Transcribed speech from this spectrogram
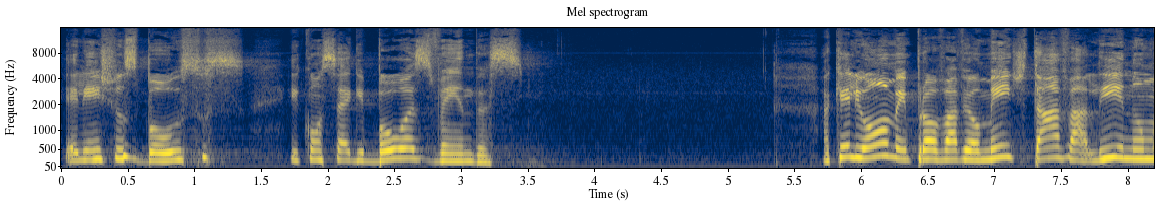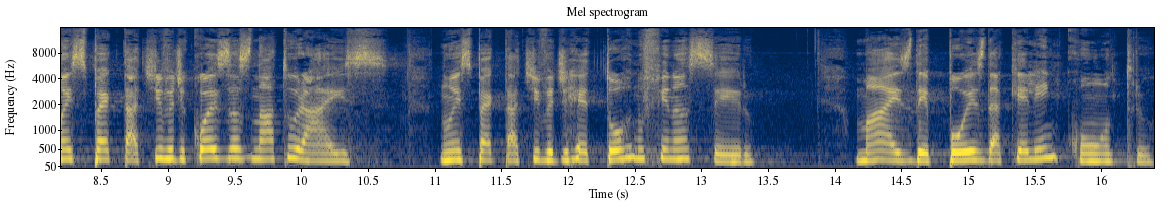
ele enche os bolsos e consegue boas vendas. Aquele homem provavelmente estava ali numa expectativa de coisas naturais, numa expectativa de retorno financeiro. Mas depois daquele encontro,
